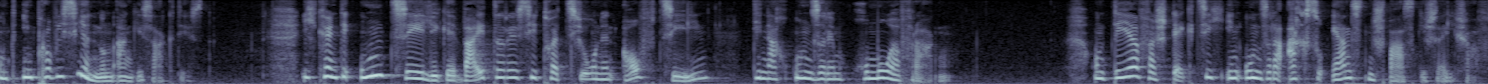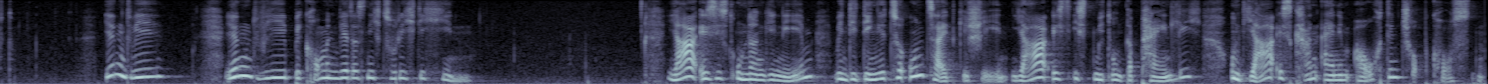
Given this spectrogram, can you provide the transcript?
und improvisieren nun angesagt ist. Ich könnte unzählige weitere Situationen aufzählen, die nach unserem Humor fragen. Und der versteckt sich in unserer ach so ernsten Spaßgesellschaft. Irgendwie, irgendwie bekommen wir das nicht so richtig hin. Ja, es ist unangenehm, wenn die Dinge zur Unzeit geschehen. Ja, es ist mitunter peinlich und ja, es kann einem auch den Job kosten.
